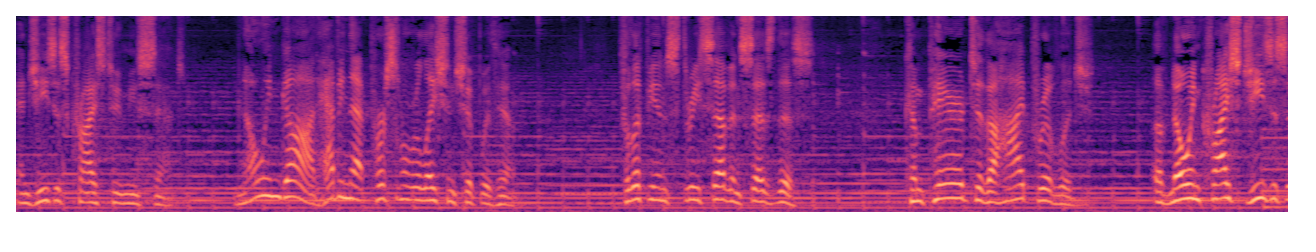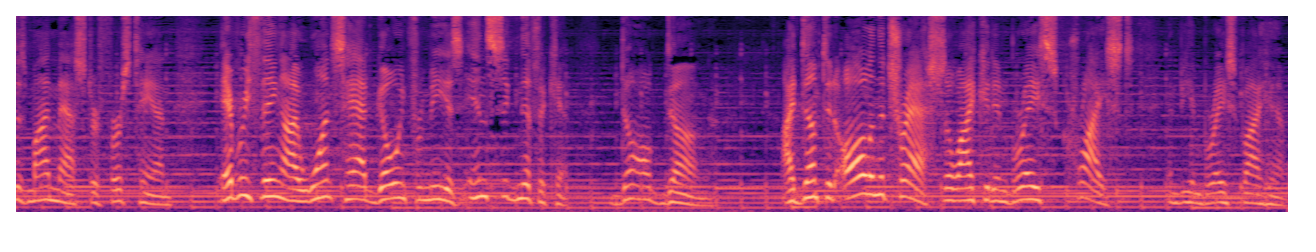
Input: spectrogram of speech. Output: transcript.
and Jesus Christ whom you sent. Knowing God, having that personal relationship with Him. Philippians 3 7 says this Compared to the high privilege of knowing Christ Jesus as my master firsthand, everything I once had going for me is insignificant, dog dung. I dumped it all in the trash so I could embrace Christ and be embraced by Him.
